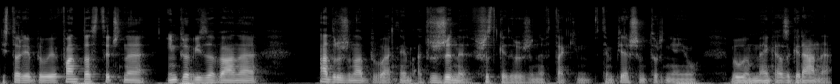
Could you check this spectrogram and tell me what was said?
Historie były fantastyczne, improwizowane, a drużyna była jak najbardziej. Drużyny, wszystkie drużyny w, takim, w tym pierwszym turnieju były mega zgrane.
